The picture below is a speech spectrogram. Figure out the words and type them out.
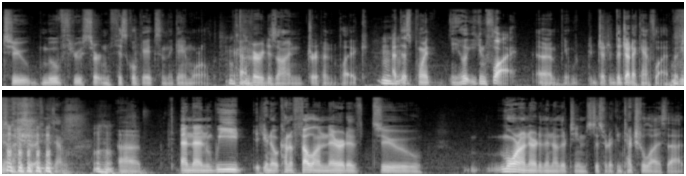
to move through certain physical gates in the game world. Okay. It's very design driven. Like Mhm. at this point, you, you can fly. Um, you know, the Jedi can't fly, but you know, that's an example. Mhm. Uh, and then we, you know, kind of fell on narrative to more on narrative than other teams to sort of contextualize that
